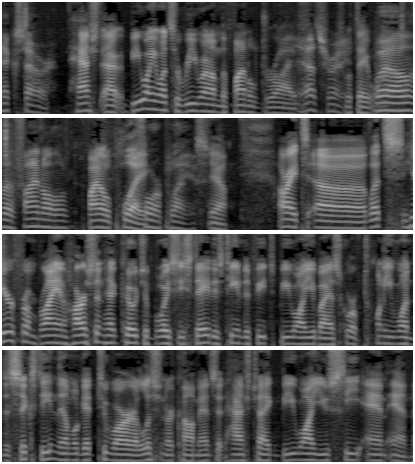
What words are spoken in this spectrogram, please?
next hour. Hashtag, uh, BYU wants a rerun on the final drive. That's right. what they want. Well, the final final play. four plays. Yeah. All right, uh, let's hear from Bryan Harsin, head coach of Boise State. His team defeats BYU by a score of 21 to 16. Then we'll get to our listener comments at hashtag BYUCNN.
